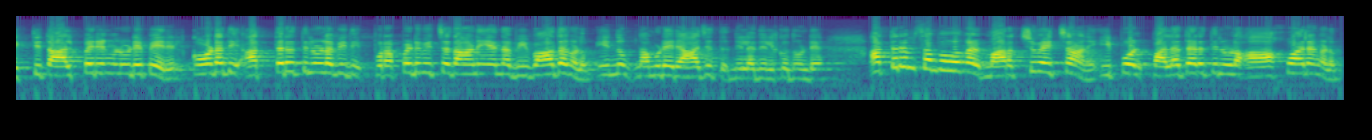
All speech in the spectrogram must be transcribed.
വ്യക്തി താല്പര്യങ്ങളുടെ പേരിൽ കോടതി അത്തരത്തിലുള്ള വിധി പുറപ്പെടുവിച്ചതാണ് എന്ന വിവാദങ്ങളും ഇന്നും നമ്മുടെ രാജ്യത്ത് നിലനിൽക്കുന്നുണ്ട്. അത്തരം സംഭവങ്ങൾ മറച്ചുവെച്ചാണ് ഇപ്പോൾ പലതരത്തിലുള്ള ആഹ്വാനങ്ങളും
